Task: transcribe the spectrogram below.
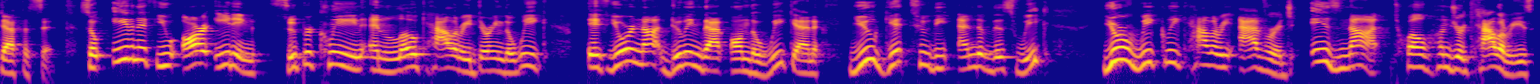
deficit. So even if you are eating super clean and low calorie during the week, if you're not doing that on the weekend, you get to the end of this week, your weekly calorie average is not 1200 calories.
